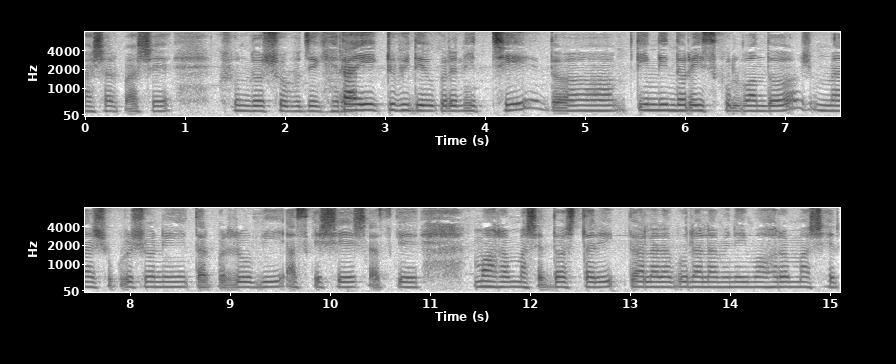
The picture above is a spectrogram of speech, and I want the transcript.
বাসার পাশে সুন্দর সবুজে ঘেরা। তাই একটু ভিডিও করে নিচ্ছি। তো, তিন দিন ধরে স্কুল বন্ধ শুক্র, শনি, তারপর রবি, আজকে শেষ, আজকে মহরম মাসের দশ তারিখ। তো আল্লাহ রাবুল আলমিন এই মহরম মাসের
